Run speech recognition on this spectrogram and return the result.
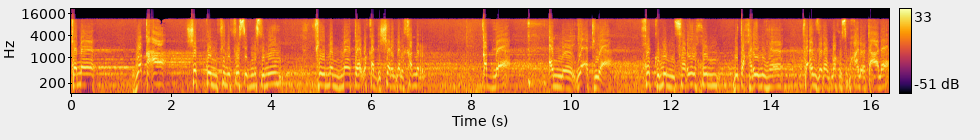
كما وقع شك في نفوس المسلمين في من مات وقد شرب الخمر قبل أن يأتي حكم صريح بتحريمها فأنزل الله سبحانه وتعالى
